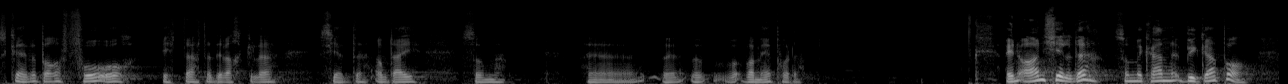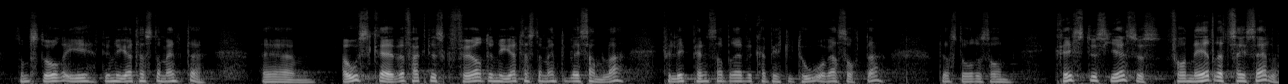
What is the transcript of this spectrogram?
Skrevet bare få år etter at det virkelig skjedde, av de som eh, var med på det. En annen kilde som vi kan bygge på, som står i Det nye testamentet, uh, også skrevet faktisk før Det nye testamentet ble samla. Filippenserbrevet kapittel 2 og vers 8. Der står det sånn Kristus Jesus fornedret seg selv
